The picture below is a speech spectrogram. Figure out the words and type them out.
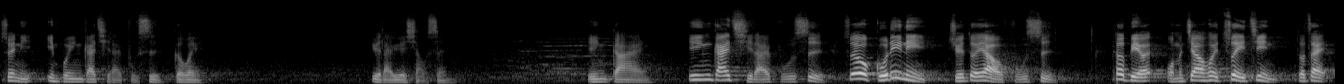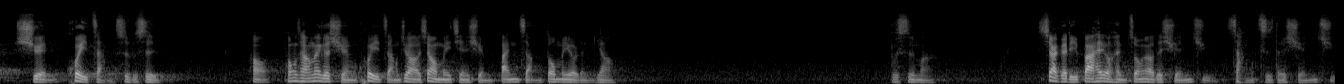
所以你应不应该起来服侍，各位？越来越小声，应该应该起来服侍，所以我鼓励你，绝对要有服侍。特别我们教会最近都在选会长，是不是？好，通常那个选会长就好像我们以前选班长都没有人要，不是吗？下个礼拜还有很重要的选举，长子的选举。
